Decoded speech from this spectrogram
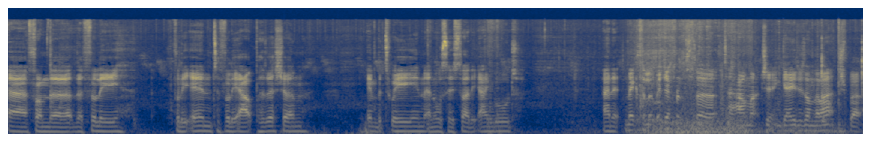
uh, from the, the fully, fully in to fully out position, in between and also slightly angled. And it makes a little bit of difference to, to how much it engages on the latch, but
